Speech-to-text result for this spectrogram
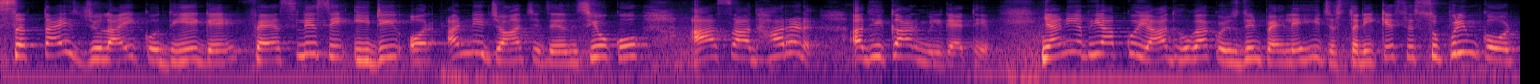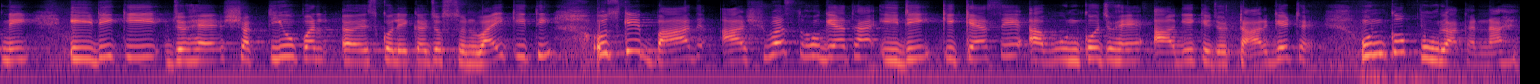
27 जुलाई को दिए गए फैसले से ईडी और अन्य जाँच एजेंसियों को असाधारण अधिकार मिल गए थे। यानी अभी आपको याद होगा, कुछ दिन पहले ही जिस तरीके से सुप्रीम कोर्ट ने ईडी की जो है शक्तियों पर इसको लेकर जो सुनवाई की थी, उसके बाद आश्वस्त हो गया था ईडी कि कैसे अब उनको जो है आगे के जो टारगेट है, उनको पूरा करना है।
